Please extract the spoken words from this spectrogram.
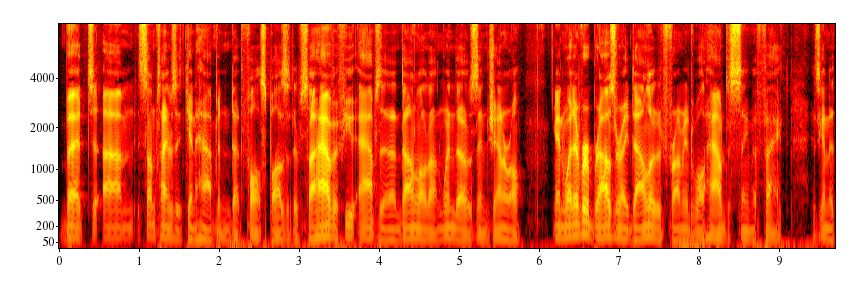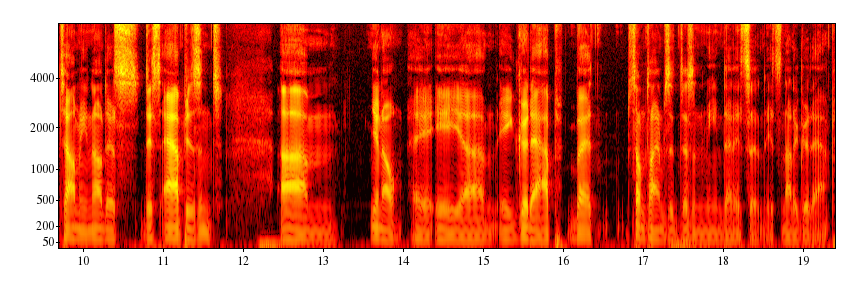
But um, sometimes it can happen that false positive. So I have a few apps that I download on Windows in general. And whatever browser I downloaded from, it will have the same effect. It's going to tell me, no, this this app isn't, um, you know, a a, um, a good app, but sometimes it doesn't mean that it's a it's not a good app.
